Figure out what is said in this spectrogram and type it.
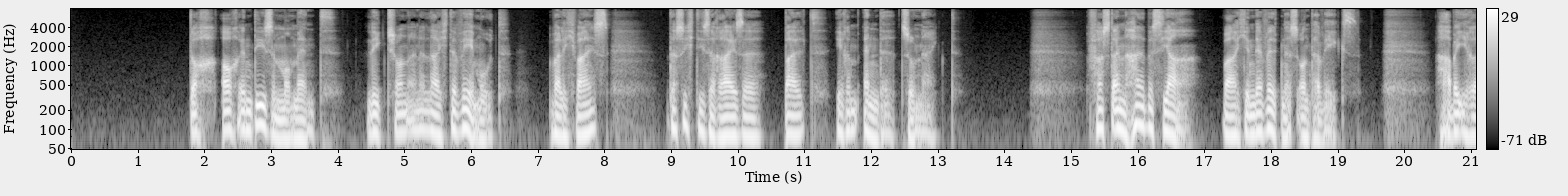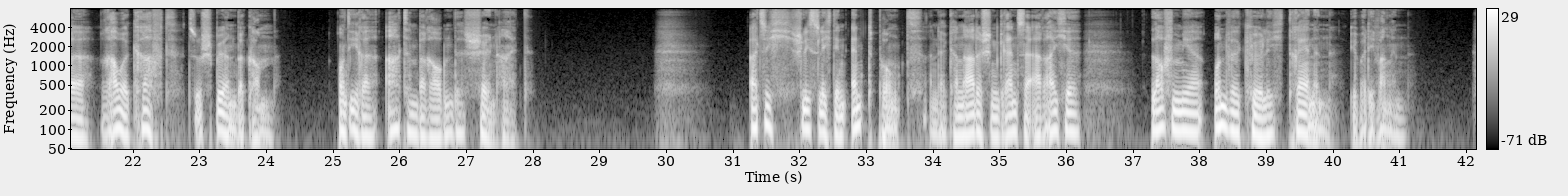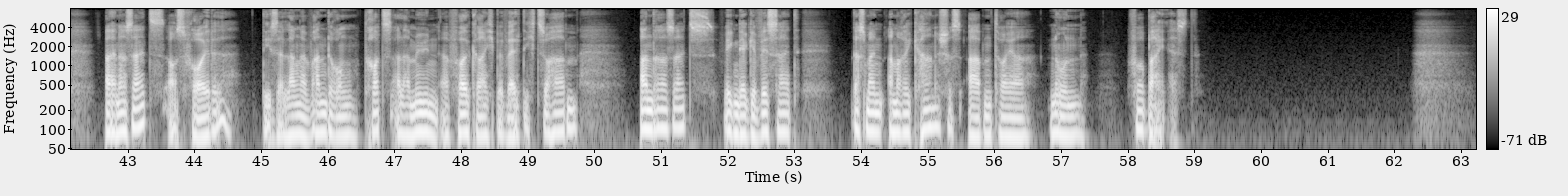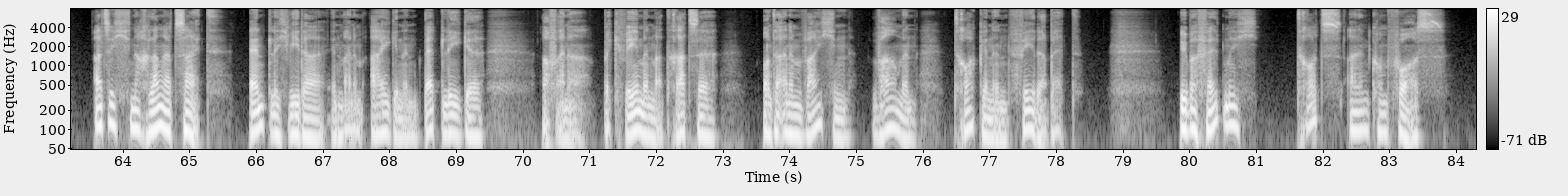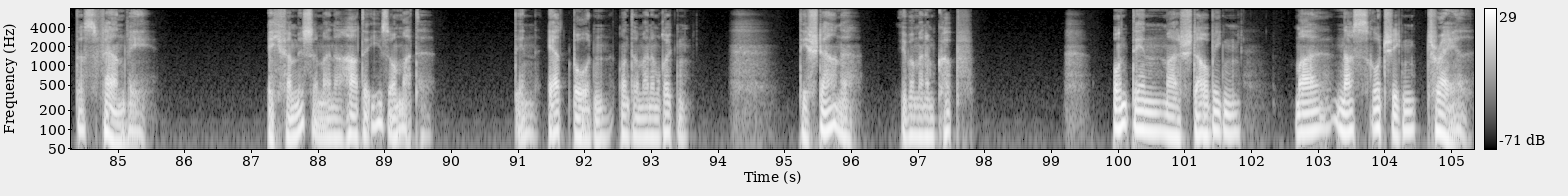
Doch auch in diesem Moment liegt schon eine leichte Wehmut, weil ich weiß, dass sich diese Reise bald ihrem Ende zuneigt. Fast ein halbes Jahr war ich in der Wildnis unterwegs, habe ihre raue Kraft zu spüren bekommen und ihre atemberaubende Schönheit. Als ich schließlich den Endpunkt an der kanadischen Grenze erreiche, laufen mir unwillkürlich Tränen über die Wangen. Einerseits aus Freude, diese lange Wanderung trotz aller Mühen erfolgreich bewältigt zu haben, andererseits wegen der Gewissheit, dass mein amerikanisches Abenteuer nun vorbei ist. Als ich nach langer Zeit endlich wieder in meinem eigenen Bett liege, auf einer bequemen Matratze unter einem weichen, warmen, trockenen Federbett, überfällt mich trotz allen Komforts das Fernweh. Ich vermisse meine harte Isomatte, den Erdboden unter meinem Rücken, die Sterne über meinem Kopf, und den mal staubigen, mal nassrutschigen Trail,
